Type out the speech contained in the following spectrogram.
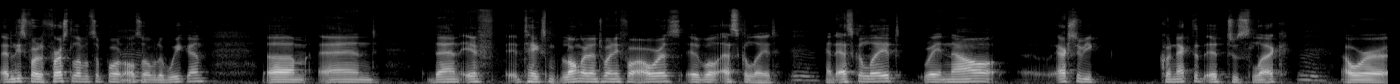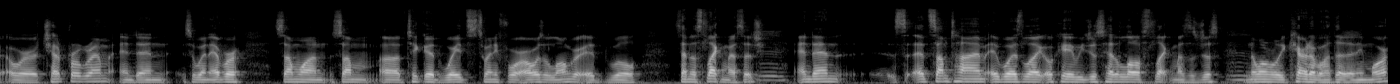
at least for the first level support also over the weekend. Um, and then if it takes longer than 24 hours, it will escalate. And escalate right now, uh, actually, we connected it to Slack, our our chat program, and then so whenever someone some uh, ticket waits 24 hours or longer, it will send a Slack message, and then at some time it was like okay, we just had a lot of Slack messages, no one really cared about that anymore.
